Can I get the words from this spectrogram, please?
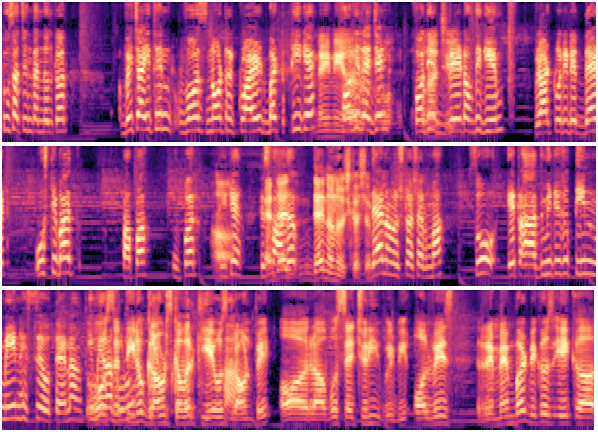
to Sachin Tendulkar, which I think was not required, but ठीक है the legend, वो for the great of the game, विराट कोहली did that. उसके बाद पापा ऊपर ठीक है his and father, then then Anushka Sharma then Anushka Sharma. So एक आदमी के जो तीन मेन हिस्से होते हैं ना कि तो मेरा उसने तीनों ग्राउंड्स कवर किए उस हाँ। ग्राउंड पे और वो century will be always remembered because एक uh,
